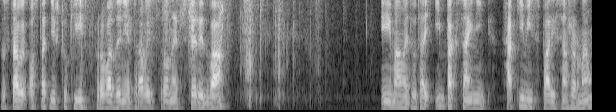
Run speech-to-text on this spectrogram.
Zostały ostatnie sztuki, prowadzenie prawej strony 4-2. I mamy tutaj Impact Signing Hakimi z Paris Saint-Germain.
